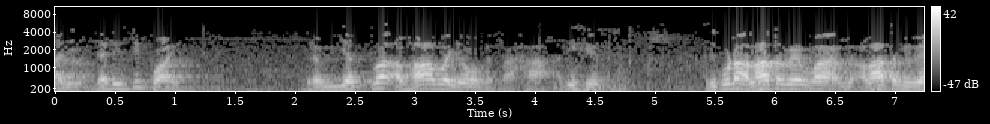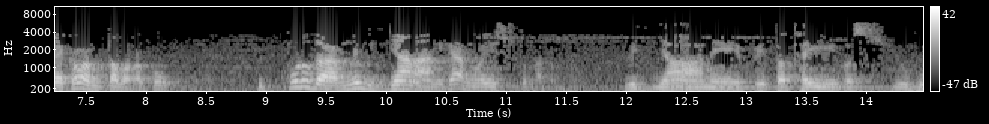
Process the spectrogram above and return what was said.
అది దట్ ఈస్ ది పాయింట్ ద్రవ్యత్వ అభావయోగత అది హేతు. అది కూడా అలాత వివా- అలాత వివేకం అంతవరకు. ఇప్పుడు దాన్ని విజ్ఞానానికి అన్వయిస్తున్నారు. విజ్ఞానేపి తథైవ స్యు.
